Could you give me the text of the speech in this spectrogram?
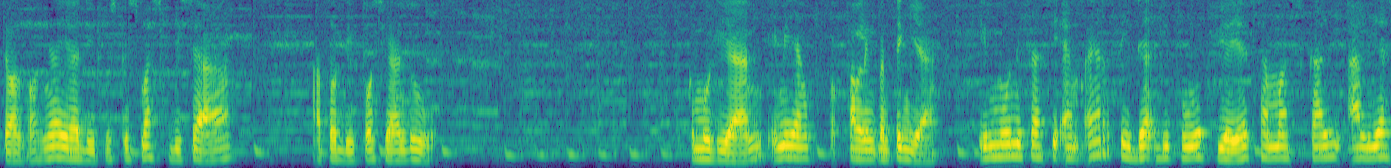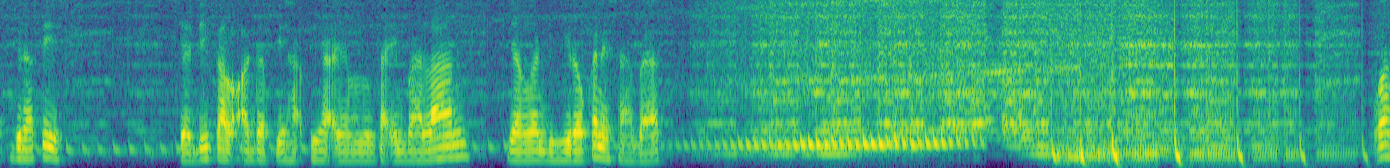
Contohnya ya di puskesmas bisa atau di posyandu. Kemudian, ini yang paling penting ya, imunisasi MR tidak dipungut biaya sama sekali alias gratis. Jadi kalau ada pihak-pihak yang meminta imbalan, jangan dihiraukan ya sahabat. Wah,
